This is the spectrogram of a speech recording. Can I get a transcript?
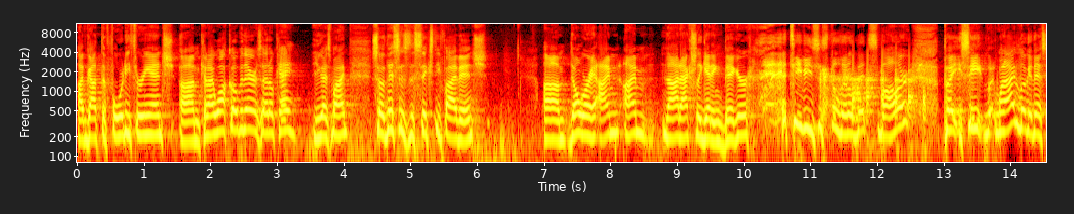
I've got the 43 inch. Um, can I walk over there? Is that okay? You guys mind? So this is the 65 inch. Um, don't worry, I'm, I'm not actually getting bigger. the TV's just a little bit smaller. But you see, when I look at this,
